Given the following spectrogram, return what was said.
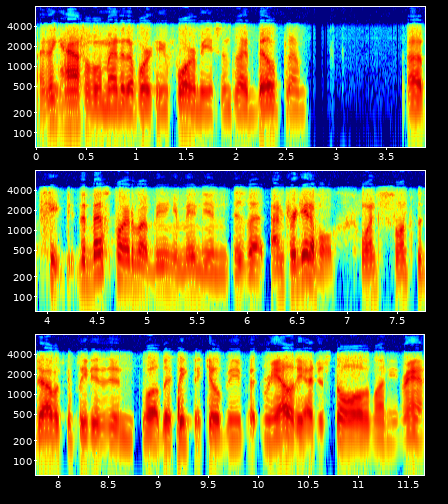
I think half of them ended up working for me since I built them. Uh, see, the best part about being a minion is that I'm forgettable. Once once the job is completed, and well, they think they killed me, but in reality, I just stole all the money and ran.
